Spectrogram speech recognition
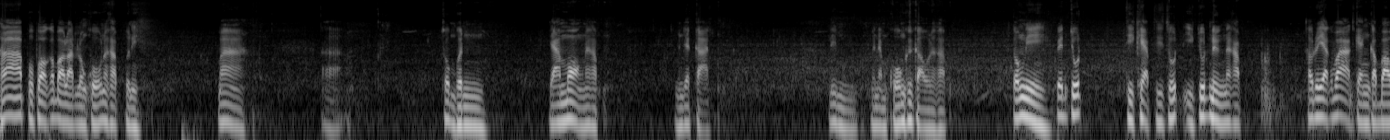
ครับพอพอก็บาวรัดลงโค้งนะครับวันนี้มาชมเพิ่นยามมองนะครับบรรยากาศ ริมแม่น้ำโค้งคือเก่านะครับ ตรงนี้เป็นจุดที่แคบที่สุดอีกจุดหนึ่งนะครับ เขาเรียกว่าแก่งกระเบา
